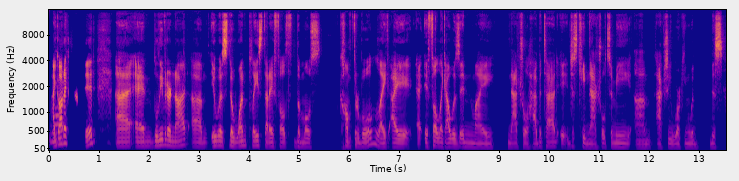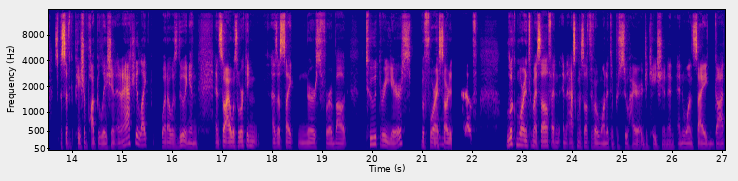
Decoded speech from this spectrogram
Yeah. I got accepted. Uh, and believe it or not, um, it was the one place that I felt the most comfortable. Like I, it felt like I was in my natural habitat. It just came natural to me, um, actually working with this specific patient population. And I actually liked what I was doing. And, and so I was working as a psych nurse for about two, three years before mm-hmm. I started to kind of look more into myself and, and ask myself if I wanted to pursue higher education. And, and once I got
